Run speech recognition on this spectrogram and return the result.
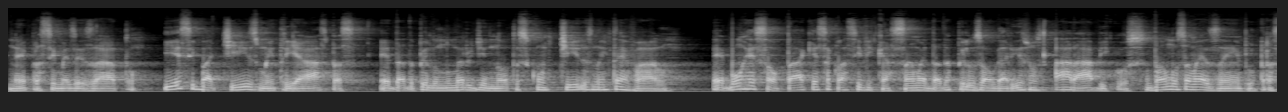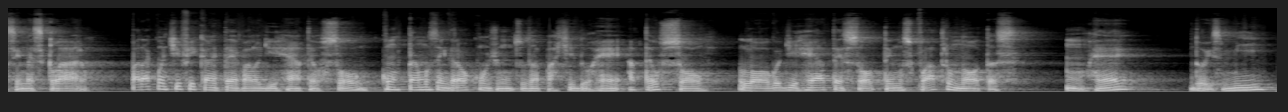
né, para ser mais exato. E esse batismo, entre aspas, é dado pelo número de notas contidas no intervalo. É bom ressaltar que essa classificação é dada pelos algarismos arábicos. Vamos a um exemplo para ser mais claro. Para quantificar o intervalo de Ré até o Sol, contamos em grau conjuntos a partir do Ré até o Sol. Logo, de Ré até Sol temos quatro notas: um Ré, dois Mi,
